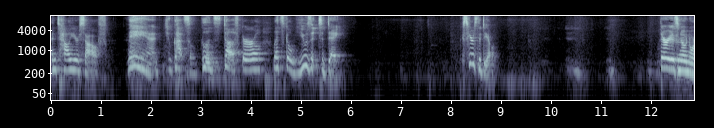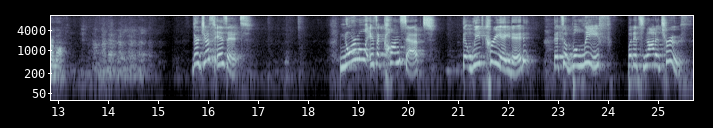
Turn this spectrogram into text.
and tell yourself, man, you got some good stuff, girl. Let's go use it today. Because here's the deal there is no normal. There just isn't. Normal is a concept that we've created that's a belief, but it's not a truth.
